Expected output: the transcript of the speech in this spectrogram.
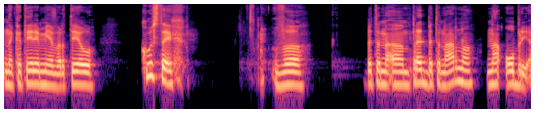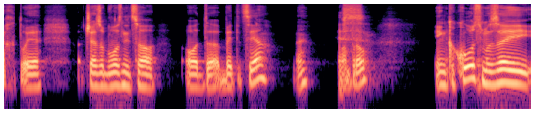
na katerem je vrtel kusteh v beton, um, pred betonarno na obrijah, to je čez obvoznico od eh, BTC-ja. Yes. In kako smo zdaj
